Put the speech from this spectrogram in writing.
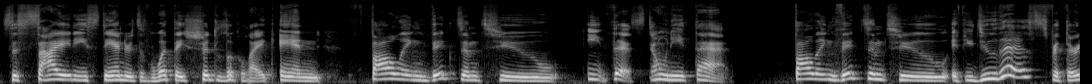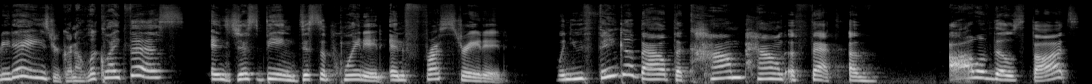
society standards of what they should look like and falling victim to eat this, don't eat that. falling victim to if you do this for 30 days, you're going to look like this, and just being disappointed and frustrated. When you think about the compound effect of all of those thoughts,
